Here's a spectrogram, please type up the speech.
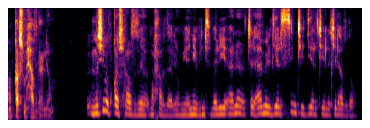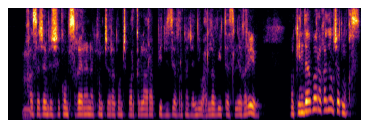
ما بقاش محافظ عليهم. ماشي ما بقاش حافظ محافظ عليهم. يعني بالنسبة لي أنا حتى العامل ديال السن تيدير تيل- تيلعب دور. خاصة باش كنت صغير أنا كنت راه كنت تبارك الله rapide بزاف راه كانت عندي واحد la vitesse اللي غريب. ولكن دابا راه غادا وتتنقص.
